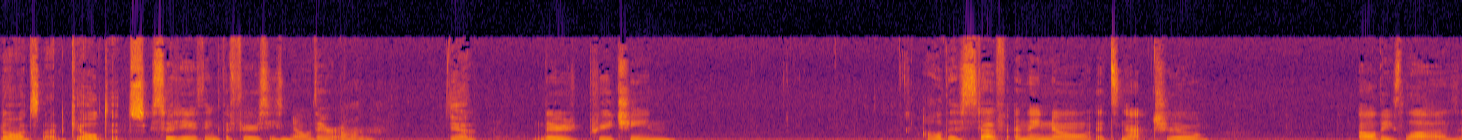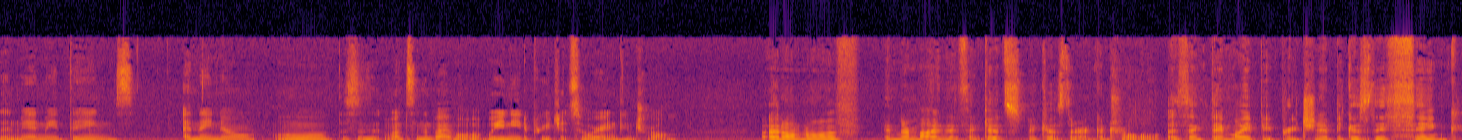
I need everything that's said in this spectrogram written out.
no, it's not guilt. It's, So do you think the Pharisees know they're wrong? yeah, They're preaching all this stuff and they know it's not true. All these laws and man made things. And they know, oh, this isn't what's in the Bible, but we need to preach it so we're in control. I don't know if in their mind they think it's because they're in control. I think they might be preaching it because they think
